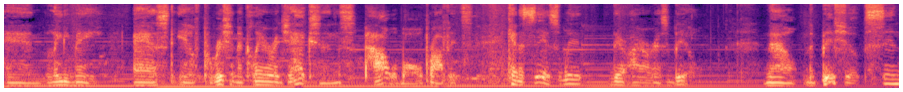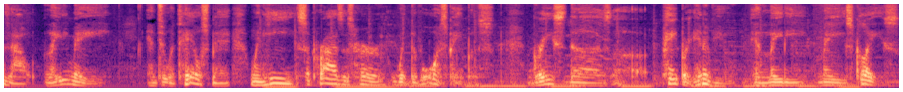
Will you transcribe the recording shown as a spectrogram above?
and Lady May asked if parishioner Clara Jackson's Powerball profits can assist with their IRS bill. Now, the bishop sends out Lady May into a tailspin when he surprises her with divorce papers. Grace does a paper interview in Lady May's place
